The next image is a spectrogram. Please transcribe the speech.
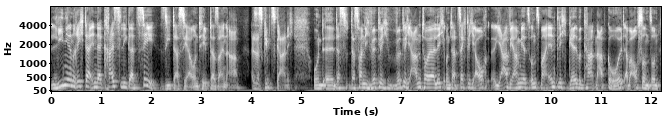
Linienrichter in der Kreisliga C sieht das ja und hebt da seinen Arm. Also das gibt's gar nicht. Und äh, das, das fand ich wirklich, wirklich abenteuerlich und tatsächlich auch, ja, wir haben jetzt uns mal endlich gelbe Karten abgeholt, aber auch so ein, so ein,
